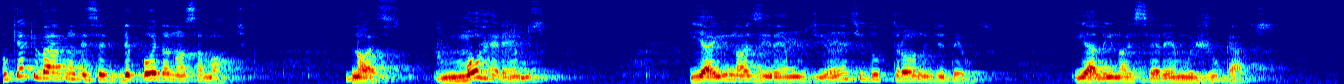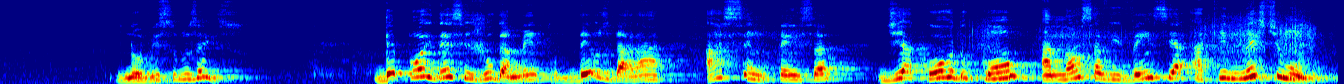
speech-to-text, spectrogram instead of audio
O que é que vai acontecer depois da nossa morte? Nós morreremos e aí nós iremos diante do trono de Deus. E ali nós seremos julgados. Os novíssimos é isso. Depois desse julgamento, Deus dará a sentença de acordo com a nossa vivência aqui neste mundo.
